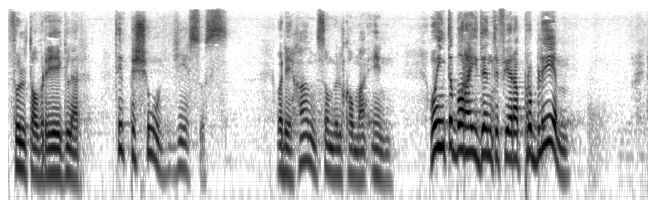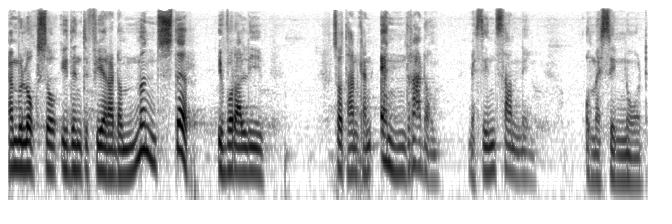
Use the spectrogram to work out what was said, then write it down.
fullt av regler. Det är en person, Jesus. Och det är han som vill komma in. Och inte bara identifiera problem. Han vill också identifiera de mönster i våra liv. Så att han kan ändra dem med sin sanning och med sin nåd.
